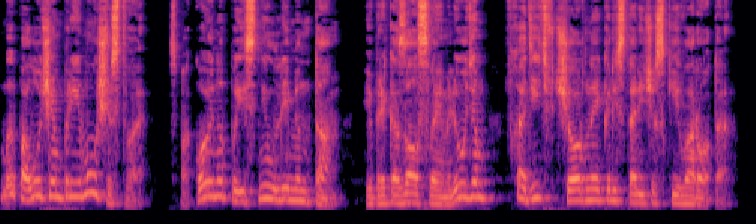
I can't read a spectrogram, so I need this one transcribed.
мы получим преимущество», – спокойно пояснил Ли Ментан и приказал своим людям входить в черные кристаллические ворота.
